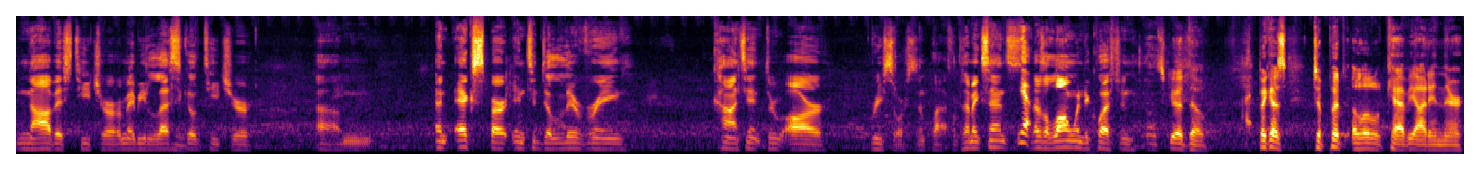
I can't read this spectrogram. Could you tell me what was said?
novice teacher or maybe less skilled teacher um, an expert into delivering content through our resources and platforms? Does that make sense? Yeah. That was a long winded question. That's good though, because to put a little caveat in there.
